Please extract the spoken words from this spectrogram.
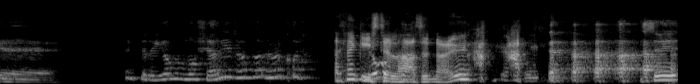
uh, I think did a young Mush Elliott have that haircut? I think he still has it now. Say,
